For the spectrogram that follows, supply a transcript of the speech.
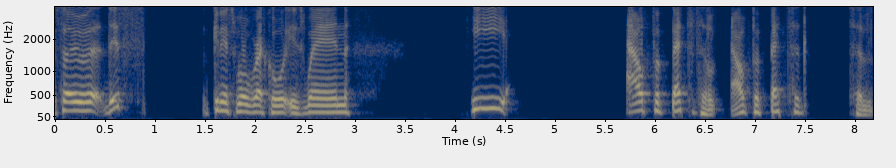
so this Guinness World Record is when he alphabetical alphabetical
